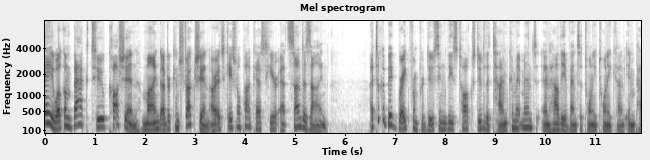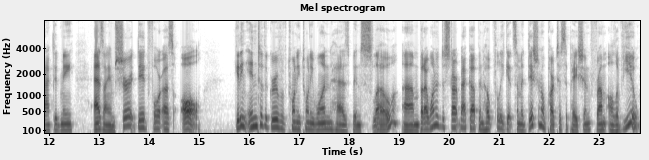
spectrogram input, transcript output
Hey, welcome back to Caution Mind Under Construction, our educational podcast here at Sun Design. I took a big break from producing these talks due to the time commitment and how the events of 2020 kind of impacted me, as I am sure it did for us all. Getting into the groove of 2021 has been slow, um, but I wanted to start back up and hopefully get some additional participation from all of you.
